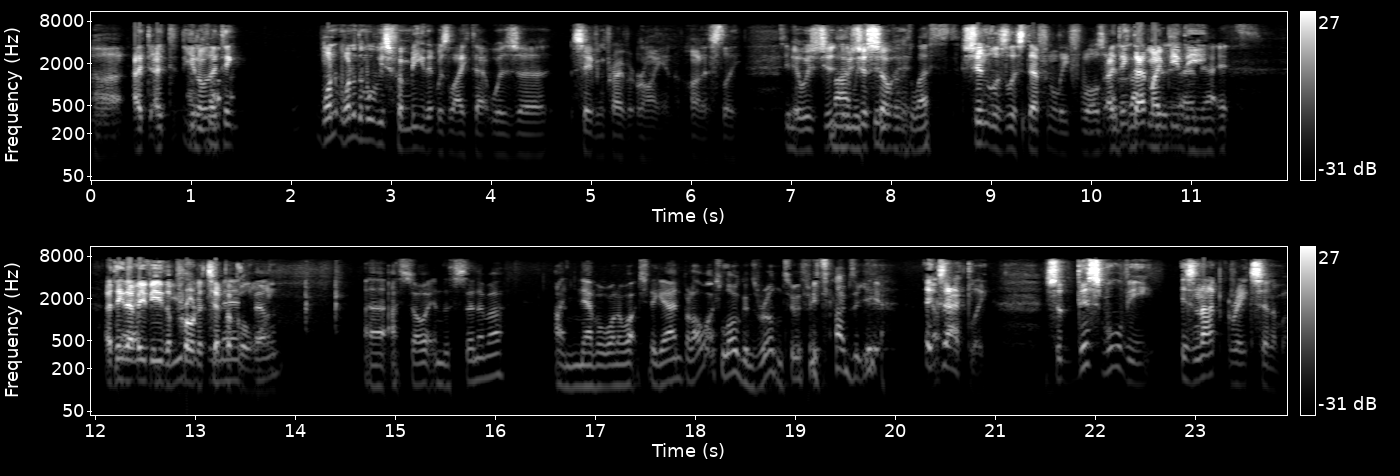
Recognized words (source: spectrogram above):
Uh, I, I, you know, I think one one of the movies for me that was like that was uh, Saving Private Ryan. Honestly, it was just, it Mine was was just Schindler's so. List. Schindler's List definitely falls. I think that might be the yeah, I think yeah, that may be the prototypical one. Uh, I saw it in the cinema. I never want to watch it again, but I'll watch Logan's Run two or three times a year. Exactly. So this movie is not great cinema.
